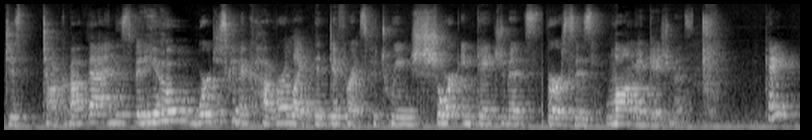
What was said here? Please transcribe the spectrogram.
just talk about that in this video. We're just gonna cover like the difference between short engagements versus long engagements. Okay?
